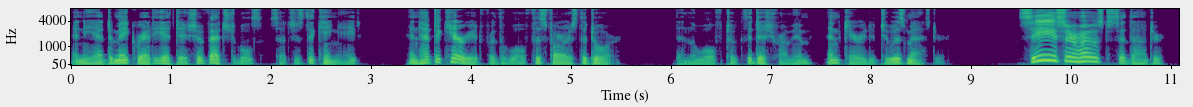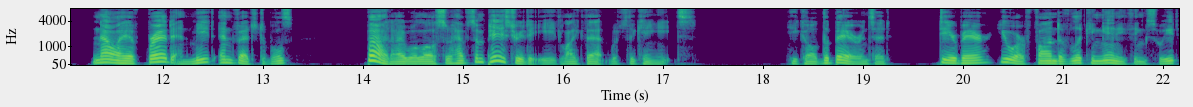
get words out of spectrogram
and he had to make ready a dish of vegetables such as the king ate, and had to carry it for the wolf as far as the door. Then the wolf took the dish from him and carried it to his master. See, sir host, said the hunter, now I have bread and meat and vegetables, but I will also have some pastry to eat like that which the king eats. He called the bear and said, Dear bear, you are fond of licking anything sweet.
